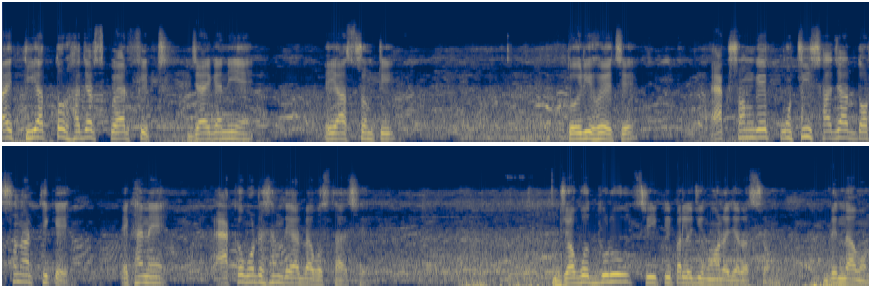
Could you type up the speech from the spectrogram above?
প্রায় তিয়াত্তর হাজার স্কোয়ার ফিট জায়গা নিয়ে এই আশ্রমটি তৈরি হয়েছে। একসঙ্গে পঁচিশ হাজার দর্শনার্থীকে এখানে অ্যাকোমোডেশন দেওয়ার ব্যবস্থা আছে। জগৎগুরু শ্রী কৃপালজি মহারাজার আশ্রম বৃন্দাবন।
